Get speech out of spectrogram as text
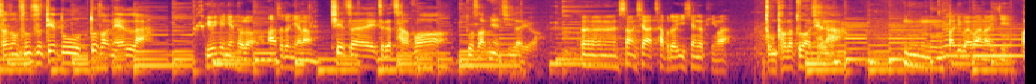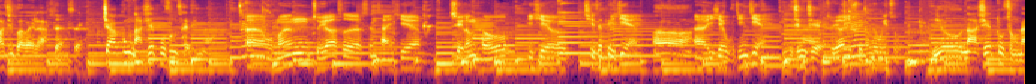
张总从事电镀多少年了？有一些年头了，二十多年了。现在这个厂房多少面积了？有？嗯，上下差不多一千个平吧。总投了多少钱了？嗯，八九百万了已经。八九百万了。是是。加工哪些部分产品呢？嗯，我们主要是生产一些水龙头、一些汽车配件啊，呃，一些五金件。五金件。主要以水龙头为主。有哪些镀种呢？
